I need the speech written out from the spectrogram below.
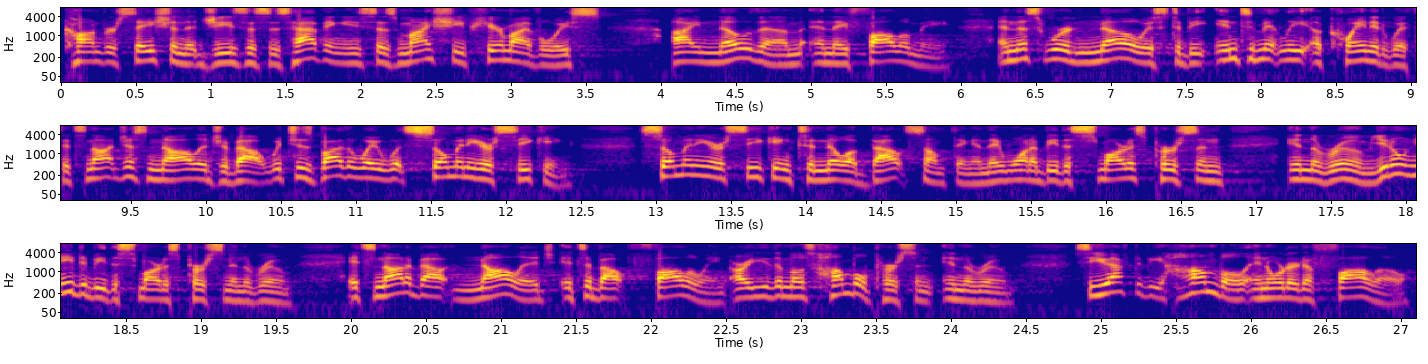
conversation that Jesus is having. He says, My sheep hear my voice. I know them and they follow me. And this word know is to be intimately acquainted with. It's not just knowledge about, which is, by the way, what so many are seeking. So many are seeking to know about something and they want to be the smartest person in the room. You don't need to be the smartest person in the room. It's not about knowledge, it's about following. Are you the most humble person in the room? So you have to be humble in order to follow.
